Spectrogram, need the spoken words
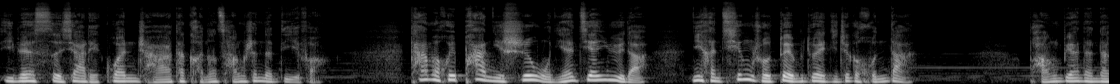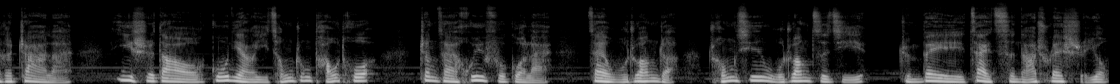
一边四下里观察她可能藏身的地方。他们会判你十五年监狱的，你很清楚，对不对？你这个混蛋！旁边的那个栅栏。意识到姑娘已从中逃脱，正在恢复过来，在武装着，重新武装自己，准备再次拿出来使用。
